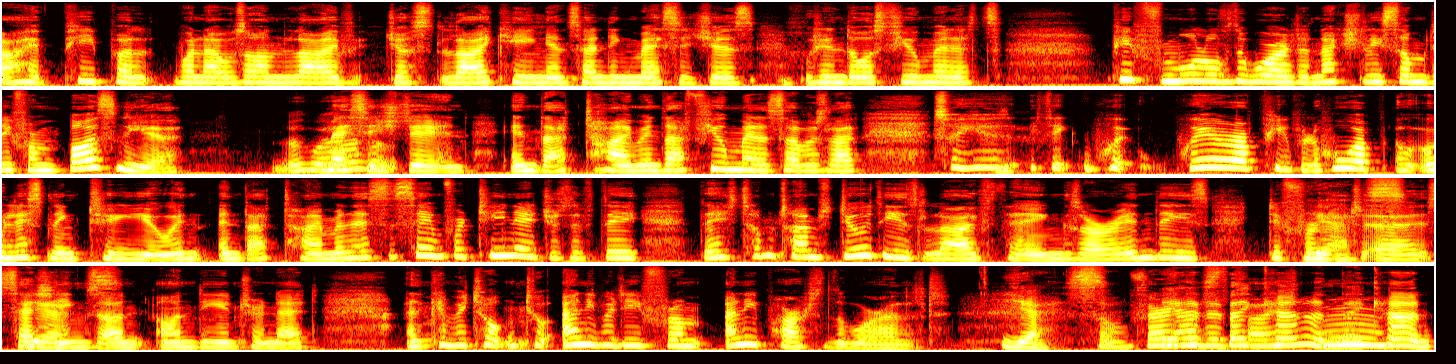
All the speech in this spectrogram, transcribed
I had people when I was on live just liking and sending messages within those few minutes, people from all over the world, and actually somebody from Bosnia wow. messaged in in that time in that few minutes i was like so you, you think wh- where are people who are, are listening to you in, in that time and it's the same for teenagers if they they sometimes do these live things or in these different yes. uh, settings yes. on on the internet and can be talking to anybody from any part of the world yes so very yes, good they can mm. they can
